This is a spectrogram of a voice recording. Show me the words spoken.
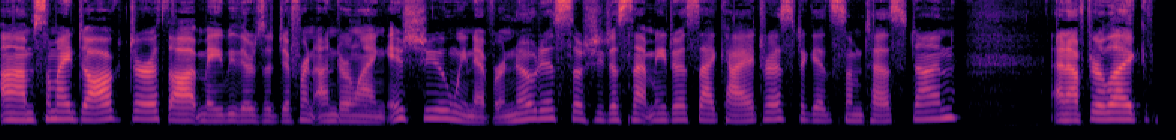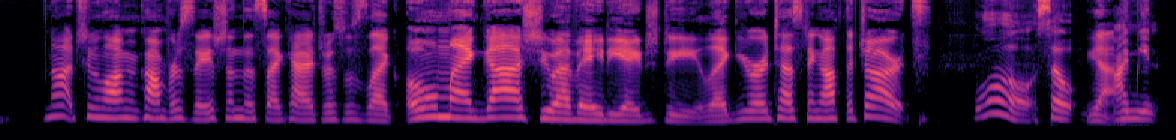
Um, so my doctor thought maybe there's a different underlying issue we never noticed. So she just sent me to a psychiatrist to get some tests done. And after like not too long a conversation, the psychiatrist was like, "Oh my gosh, you have ADHD! Like you are testing off the charts." Whoa. So, Yeah. I mean,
